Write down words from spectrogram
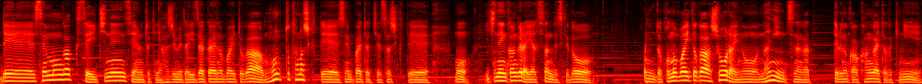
で専門学生1年生の時に始めた居酒屋のバイトがほんと楽しくて先輩たち優しくてもう1年間ぐらいやってたんですけど、うん、このバイトが将来の何につながってるのかを考えた時に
